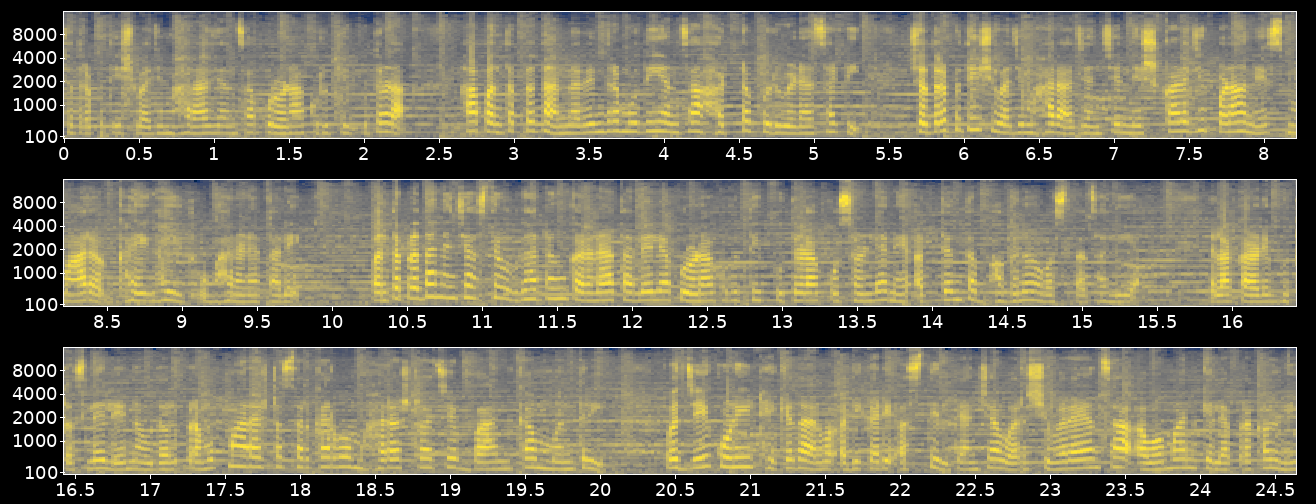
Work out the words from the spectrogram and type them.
छत्रपती शिवाजी महाराज यांचा पूर्णाकृती पुतळा हा पंतप्रधान नरेंद्र मोदी यांचा हट्ट पुरविण्यासाठी छत्रपती शिवाजी महाराज यांचे निष्काळजीपणाने स्मारक घाईघाईत उभारण्यात आले. पंतप्रधान यांच्या हस्ते उद्घाटन करण्यात आलेल्या पूर्णाकृती पुतळा कोसळल्याने अत्यंत भग्न अवस्था झाली आहे. याला कारणीभूत असलेले नौदल प्रमुख महाराष्ट्र सरकार व महाराष्ट्राचे बांधकाम मंत्री व जे कोणी ठेकेदार व अधिकारी असतील त्यांच्यावर शिवरायांचा अवमान केल्याप्रकरणी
